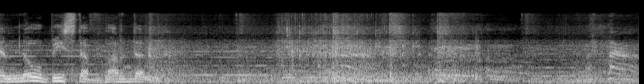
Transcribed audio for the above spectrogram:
am no beast of burden.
